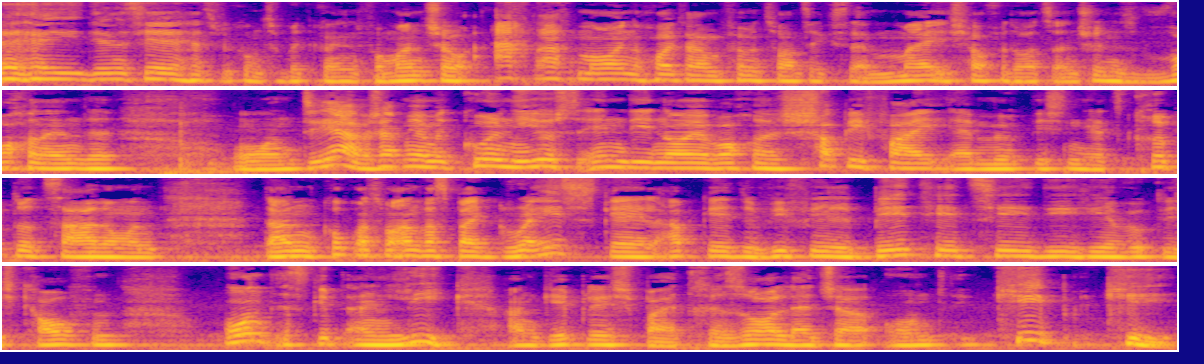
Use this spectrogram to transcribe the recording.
Hey, hey, Dennis hier. Herzlich willkommen zu Bitcoin Informant Show 889. Heute am 25. Mai. Ich hoffe, du hast ein schönes Wochenende. Und ja, wir starten ja mit coolen News in die neue Woche. Shopify ermöglichen jetzt Kryptozahlungen. Dann gucken wir uns mal an, was bei Grayscale abgeht, wie viel BTC die hier wirklich kaufen. Und es gibt ein Leak angeblich bei Trezor Ledger und KeepKey.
